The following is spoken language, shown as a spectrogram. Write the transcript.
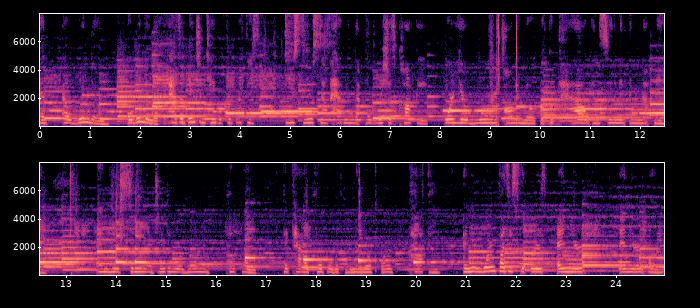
and a window a window nook that has a bench and table for breakfast. Do you see yourself having that delicious coffee or your warm almond milk with cacao and cinnamon and nutmeg? And you're sitting there drinking your warm cocoa, cacao cocoa with almond milk or coffee, and your warm fuzzy slippers and your and your um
